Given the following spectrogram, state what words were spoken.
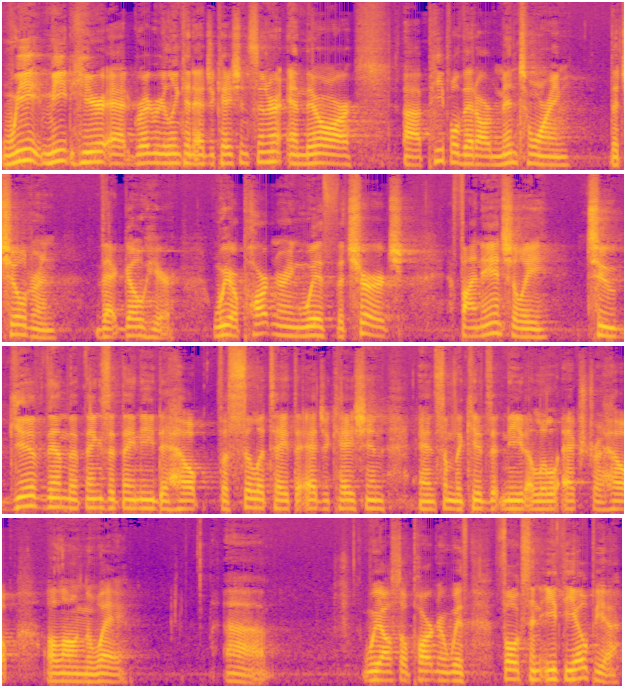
We meet here at Gregory Lincoln Education Center, and there are uh, people that are mentoring the children that go here. We are partnering with the church financially to give them the things that they need to help facilitate the education and some of the kids that need a little extra help along the way. Uh, we also partner with folks in Ethiopia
